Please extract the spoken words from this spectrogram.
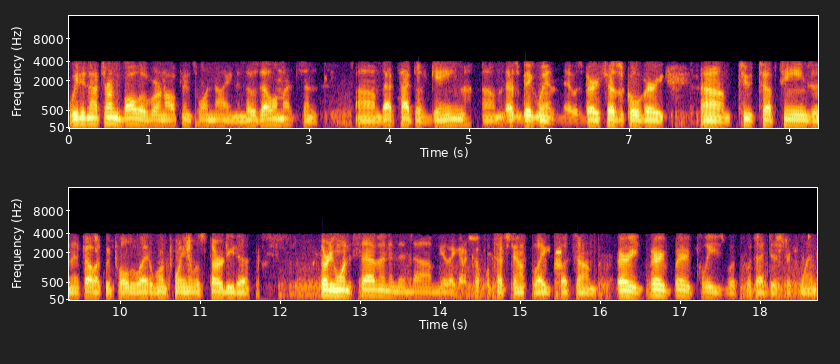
we did not turn the ball over on offense one night. And those elements and um, that type of game, um, that's a big win. It was very physical, very um, two tough teams, and it felt like we pulled away. At one point, it was 30 to 31 to seven, and then um, yeah, they got a couple touchdowns late. But um, very, very, very pleased with with that district win.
